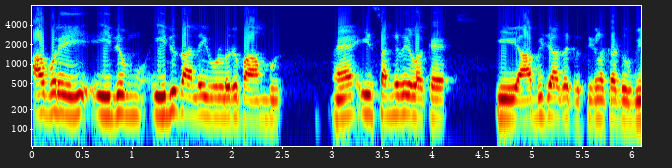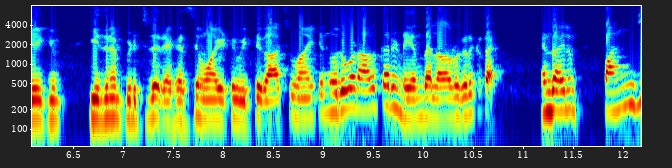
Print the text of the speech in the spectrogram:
അതുപോലെ ഈ ഇരു ഇരുതലയുള്ളൊരു പാമ്പ് ഈ സംഗതികളൊക്കെ ഈ ആഭിജാത കൃത്യങ്ങൾക്കായിട്ട് ഉപയോഗിക്കും. ഇതിനെ പിടിച്ചിട്ട് രഹസ്യമായിട്ട് വിറ്റ് കാശ് വാങ്ങിക്കുന്ന ഒരുപാട് ആൾക്കാരുണ്ട്. എന്തായാലും അവിടെ കിടക്കട്ടെ. എന്തായാലും പഞ്ച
